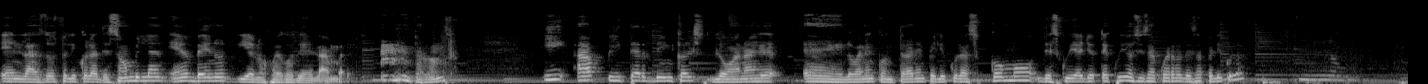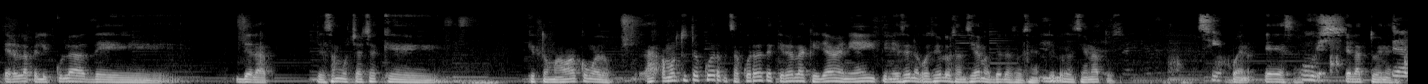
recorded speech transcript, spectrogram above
en las dos películas de Zombieland, en Venom y en los Juegos del Hambre. Perdón. Y a Peter Dinklage lo van a, eh, lo van a encontrar en películas como Descuida yo te cuido, si se acuerdan de esa película. No. Era la película de de la de esa muchacha que, que tomaba como... Ah, amor, ¿tú te acuerdas? Acuérdate que era la que ella venía y tenía ese negocio de los ancianos, de los, de los ancianatos. Sí. Bueno, esa. él actuó en eso.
